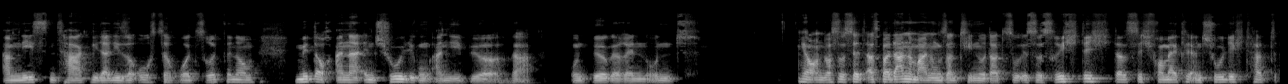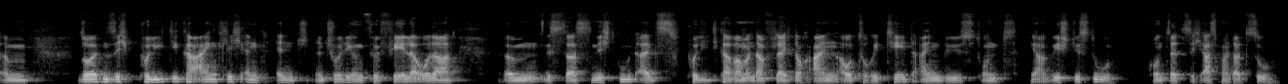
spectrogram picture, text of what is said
am nächsten Tag wieder diese Osterruhe zurückgenommen, mit auch einer Entschuldigung an die Bürger und Bürgerinnen. Und ja, und was ist jetzt erstmal deine Meinung, Santino, dazu? Ist es richtig, dass sich Frau Merkel entschuldigt hat? Ähm, sollten sich Politiker eigentlich ent, ent, entschuldigen für Fehler oder ähm, ist das nicht gut als Politiker, weil man da vielleicht auch eine Autorität einbüßt? Und ja, wie stehst du grundsätzlich erstmal dazu?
